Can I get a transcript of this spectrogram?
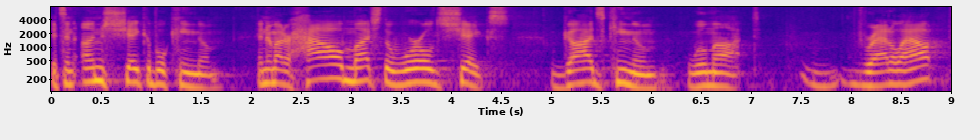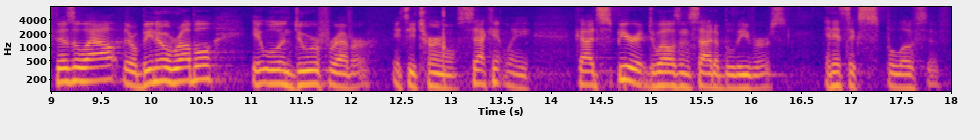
it's an unshakable kingdom. And no matter how much the world shakes, God's kingdom will not rattle out, fizzle out. There will be no rubble. It will endure forever. It's eternal. Secondly, God's Spirit dwells inside of believers, and it's explosive.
